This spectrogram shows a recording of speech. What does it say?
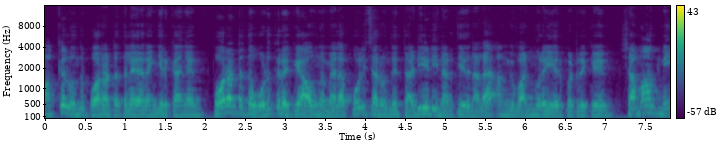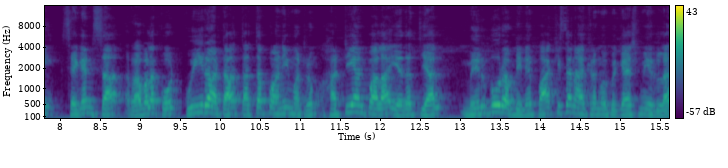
மக்கள் வந்து போராட்டத்தில் இறங்கியிருக்காங்க. போராட்டத்தை ஒடுக்கிறதுக்கு அவங்க மேல போலீசார் வந்து தடியடி நடத்தியதுனால அங்கு வன்முறை ஏற்பட்டிருக்கு. ஷமாக்னி செகன்சா ரவலகோட் குயிராட்டா தத்தப்பானி மற்றும் ஹட்டியான்பாலா எதத்தியால் மிர்பூர் அப்படின்னு பாகிஸ்தான் ஆக்கிரமிப்பு காஷ்மீரில்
